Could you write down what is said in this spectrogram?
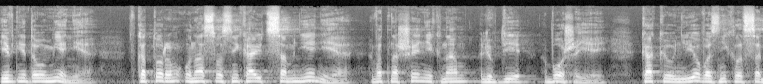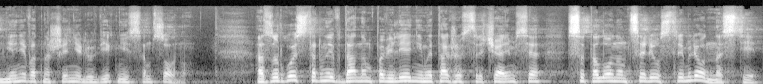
и в недоумение – в котором у нас возникают сомнения в отношении к нам любви Божией, как и у нее возникло сомнение в отношении любви к ней Самсону. А с другой стороны, в данном повелении мы также встречаемся с эталоном целеустремленности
